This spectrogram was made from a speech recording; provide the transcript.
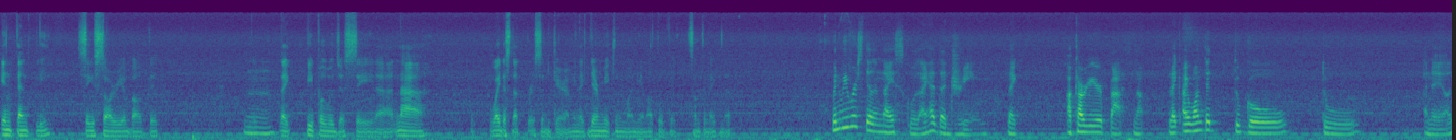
intently say sorry about it Mm. like people will just say na nah why does that person care i mean like they're making money out of it something like that when we were still in high school, I had a dream, like a career path na like I wanted to go to ano yun,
